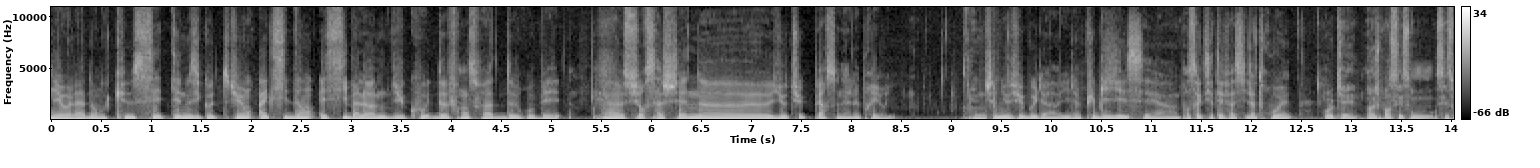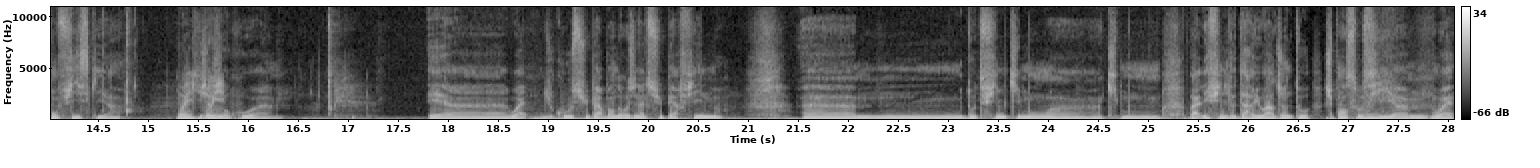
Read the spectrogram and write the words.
Et voilà, donc c'était, nous écoutions Accident et Cibalum, du coup, de François de Roubaix, euh, sur sa chaîne euh, YouTube personnelle, a priori. Une chaîne YouTube où il a, il a publié, c'est euh, pour ça que c'était facile à trouver. Ok, je pense que c'est son, c'est son fils qui, a, Ouais, qui gère oui. beaucoup. Et ouais, du coup, super bande originale, super film. Euh, D'autres films qui m'ont, euh, qui m'ont, bah, les films de Dario Argento. Je pense aussi, Oui. euh, ouais,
